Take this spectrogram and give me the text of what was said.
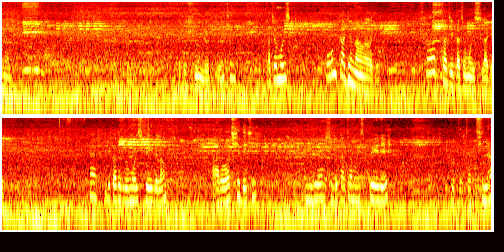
হ্যাঁ। কত সুন্দর, বুঝেছেন? কাঁচামরিচ কোন কাজে না লাগে? সব কাজে কাঁচামরিচ লাগে। হ্যাঁ যে কতগুলো মরিচ পেয়ে গেলাম। আরও আছে, দেখি। বন্ধুরা শুধু কাঁচামরিচ পেরে করতে চাচ্ছি না।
